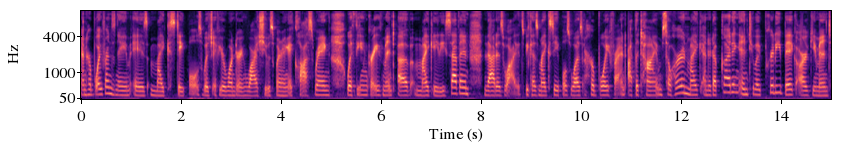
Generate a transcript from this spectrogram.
And her boyfriend's name is Mike Staples, which, if you're wondering why she was wearing a class ring with the engravement of Mike 87. That is why. It's because Mike Staples was her boyfriend at the time. So her and Mike ended up getting into a pretty big argument,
